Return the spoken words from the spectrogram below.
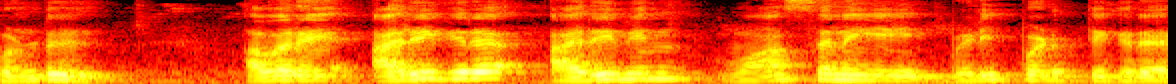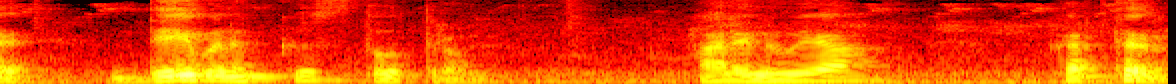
கொண்டு அவரை அறிகிற அறிவின் வாசனையை வெளிப்படுத்துகிற தேவனுக்கு ஸ்தோத்திரம். ஹாலலூயா கர்த்தர்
